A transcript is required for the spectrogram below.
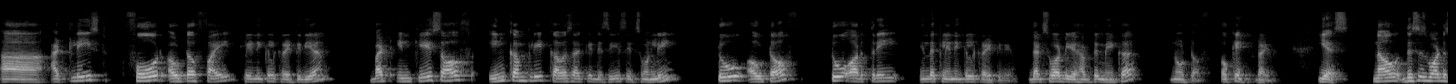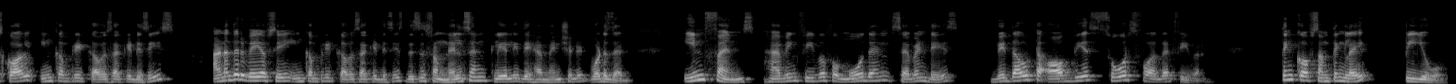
uh, at least four out of five clinical criteria. But in case of incomplete Kawasaki disease, it's only two out of two or three in the clinical criteria. That's what you have to make a note of. Okay, right. Yes. Now, this is what is called incomplete Kawasaki disease. Another way of saying incomplete Kawasaki disease, this is from Nelson. Clearly, they have mentioned it. What is that? Infants having fever for more than seven days without an obvious source for that fever. Think of something like PUO,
